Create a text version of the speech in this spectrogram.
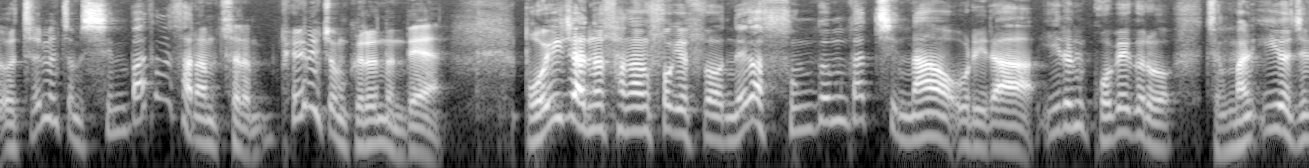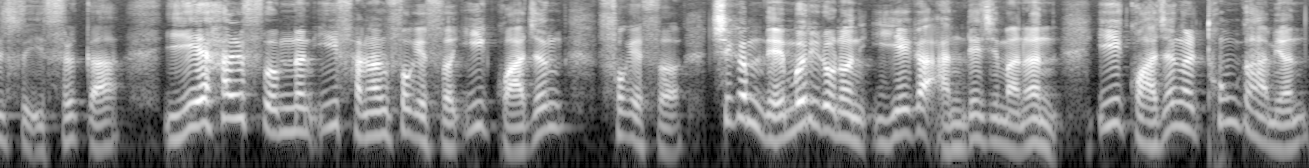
어쩌면 좀 신받은 사람처럼 표현이 좀 그렇는데 보이지 않는 상황 속에서 내가 순금같이 나아오리라 이런 고백으로 정말 이어질 수 있을까? 이해할 수 없는 이 상황 속에서 이 과정 속에서 지금 내 머리로는 이해가 안 되지만은 이 과정을 통과하면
